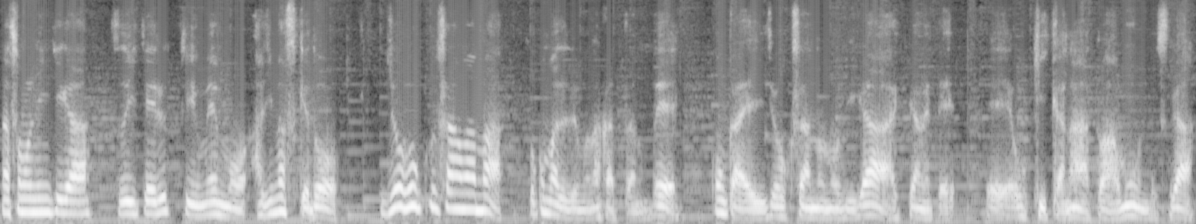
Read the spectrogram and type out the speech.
まあ、その人気が続いているっていう面もありますけど、城北さんはまあそこまででもなかったので、今回城北さんの伸びが極めてえー、大きいかなとは思うんですが、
